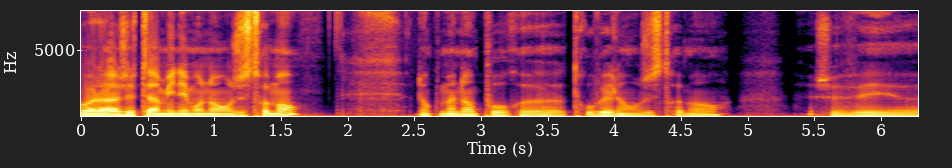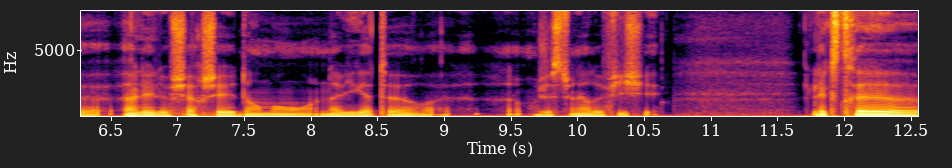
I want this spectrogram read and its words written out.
Voilà, j'ai terminé mon enregistrement. Donc maintenant pour euh, trouver l'enregistrement, je vais euh, aller le chercher dans mon navigateur, euh, mon gestionnaire de fichiers. L'extrait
